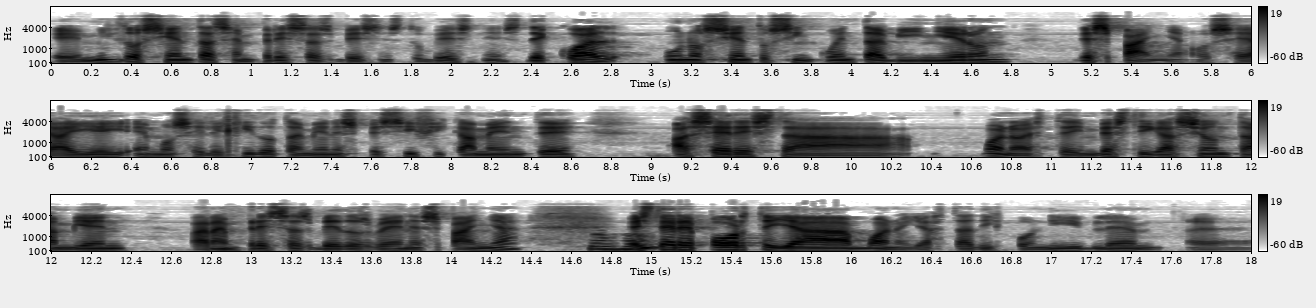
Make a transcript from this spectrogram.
1.200 eh, empresas business to business, de cual unos 150 vinieron de España. O sea, ahí hemos elegido también específicamente hacer esta, bueno, esta investigación también para empresas B2B en España. Este reporte ya, bueno, ya está disponible. Eh,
